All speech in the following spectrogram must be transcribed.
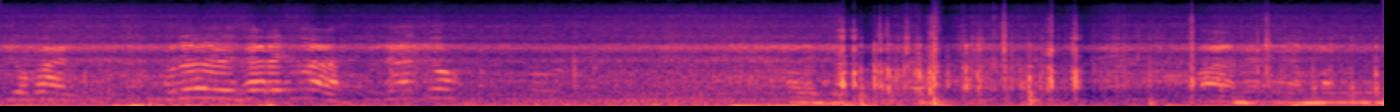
Tujuan. Udah disaring lah. Sudah tuh. Gitu. Ada yang nyaman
